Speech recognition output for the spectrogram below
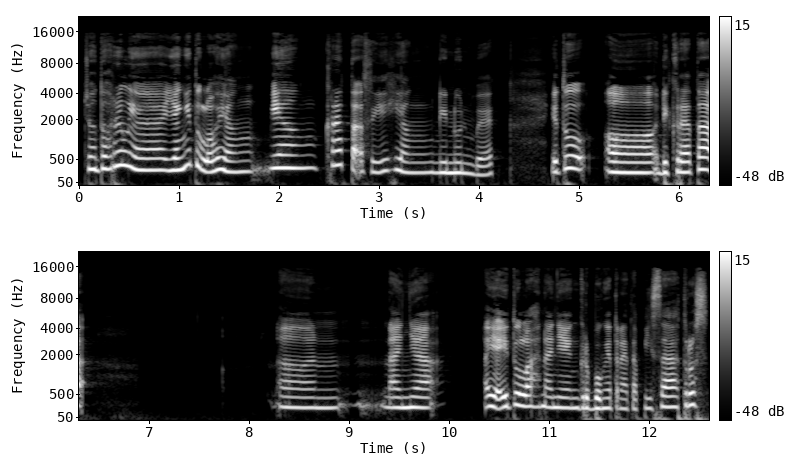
Contoh real ya, yang itu loh, yang yang kereta sih, yang di Nunberg itu eh, di kereta eh, nanya, ah, ya itulah nanya yang gerbongnya ternyata pisah. Terus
